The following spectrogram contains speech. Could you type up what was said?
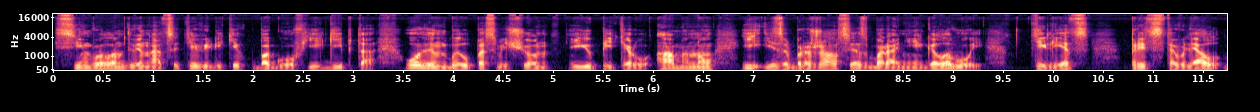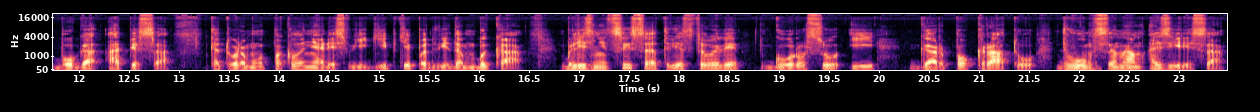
символом 12 великих богов Египта. Овен был посвящен Юпитеру Амону и изображался с бараньей головой. Телец представлял бога Аписа, которому поклонялись в Египте под видом быка. Близнецы соответствовали Горусу и Гарпократу, двум сынам Азириса.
